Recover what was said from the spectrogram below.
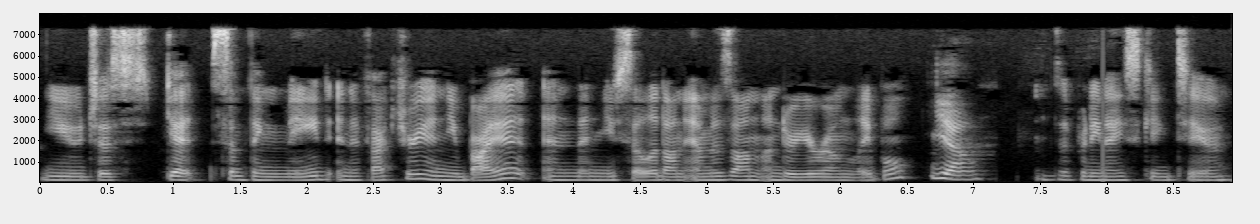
you just get something made in a factory and you buy it and then you sell it on Amazon under your own label. Yeah. It's a pretty nice gig too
